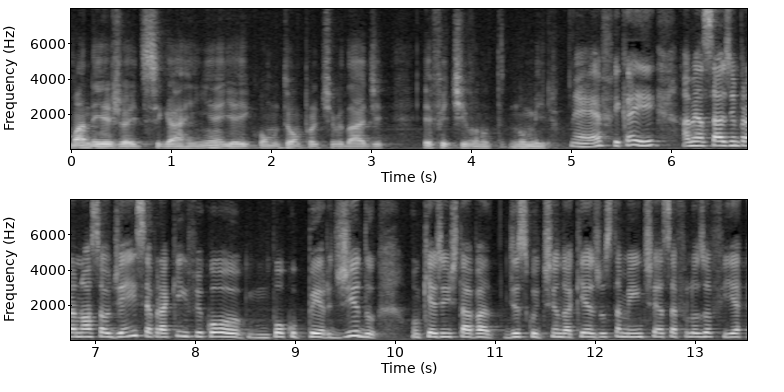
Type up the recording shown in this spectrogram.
manejo aí de cigarrinha e aí como ter uma produtividade efetiva no, no milho. É, fica aí a mensagem para nossa audiência, para quem ficou um pouco perdido, o que a gente estava discutindo aqui é justamente essa filosofia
